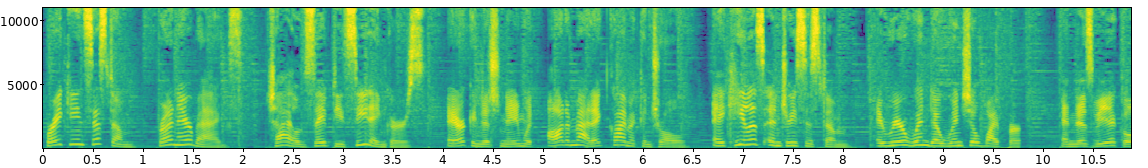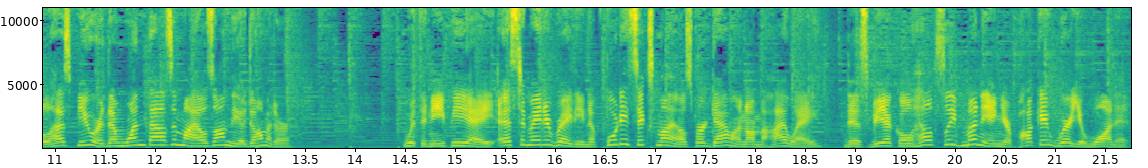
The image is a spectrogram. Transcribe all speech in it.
braking system, front airbags, child safety seat anchors, air conditioning with automatic climate control, a keyless entry system, a rear window windshield wiper, and this vehicle has fewer than 1,000 miles on the odometer. With an EPA estimated rating of 46 miles per gallon on the highway, this vehicle helps leave money in your pocket where you want it.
